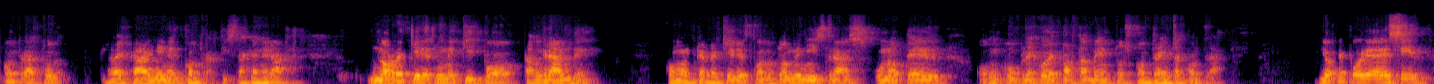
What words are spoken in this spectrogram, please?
contratos recae en el contratista general. No requieres un equipo tan grande como el que requieres cuando tú administras un hotel o un complejo de departamentos con 30 contratos. Yo te podría decir,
